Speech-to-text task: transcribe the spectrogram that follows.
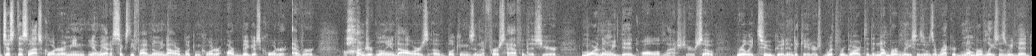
just this last quarter, I mean, you know, we had a $65 million booking quarter, our biggest quarter ever, $100 million of bookings in the first half of this year, more than we did all of last year. So really two good indicators. With regard to the number of leases, it was a record number of leases we did,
